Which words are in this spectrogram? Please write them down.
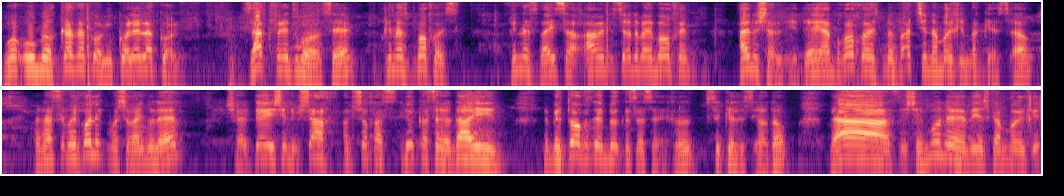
הוא, הוא מרכז הכל, הוא כולל הכל. זק אצבו עושה, מבחינת ברוכס, מבחינת וייסא ארן יסרדו ויבורכם. היינו שעל ידי הברוכס מבטשן המויכים בכסר, ונעשה מיכולי כמו שראינו לעיל, שעל ידי שנמשך, המשוך ברכס הידיים, ובתוך זה ברכס השכל, סיכל לסירדו, ואז יש אמונה ויש גם מויכים.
